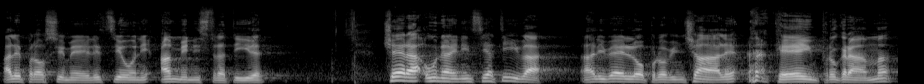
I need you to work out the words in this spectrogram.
alle prossime elezioni amministrative. C'era una iniziativa a livello provinciale che è in programma,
